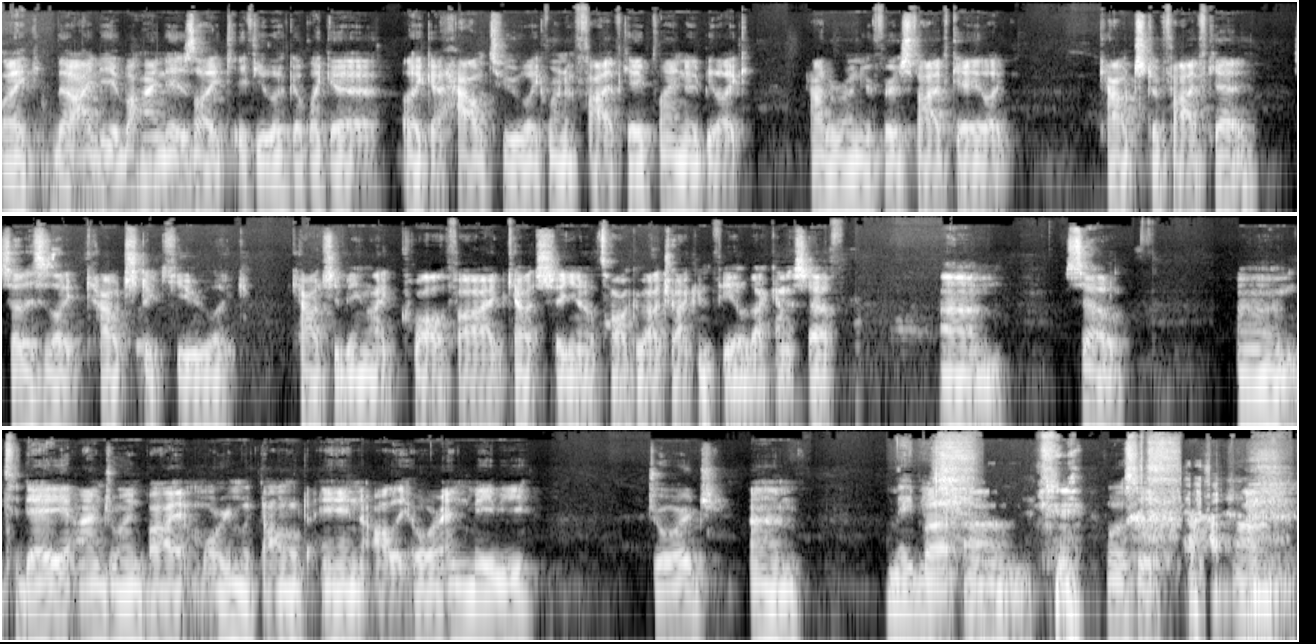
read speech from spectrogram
like the idea behind it is like if you look up like a like a how to like run a 5K plan, it'd be like how to run your first 5K, like couch to 5K. So this is like couch to Q, like couch to being like qualified, couch to you know talk about track and field, that kind of stuff. Um, so um, today I'm joined by Morgan McDonald and Ollie Hoare and maybe George. Um, Maybe. but um, we'll see. Um,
